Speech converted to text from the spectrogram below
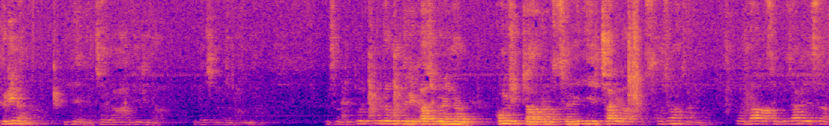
그리는 것 이게 제가 할 일이다 이런 생각을 합니다. 그래서 또 여러분들이 가지고 있는 공직자로서의 이 자리가 소중한 또 나아가서 이 자리에서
